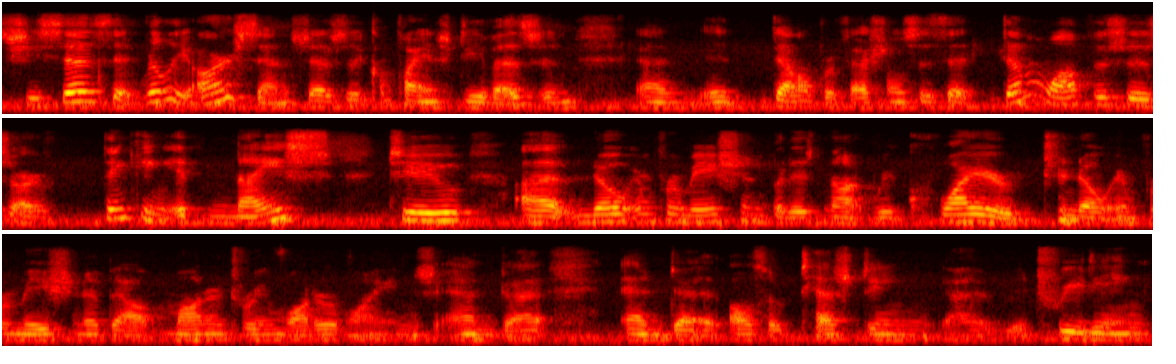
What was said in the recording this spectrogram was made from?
she says that really our sense as the compliance divas and, and dental professionals is that dental offices are thinking it's nice to uh, know information, but is not required to know information about monitoring water lines and uh, and uh, also testing, uh, treating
